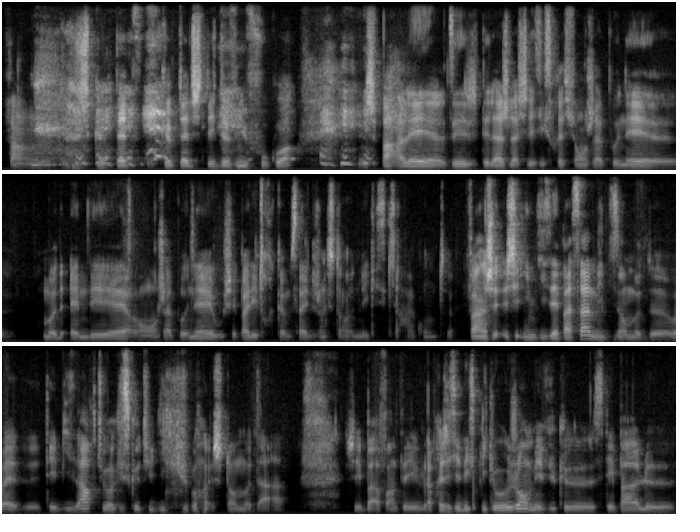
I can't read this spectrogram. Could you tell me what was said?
Enfin, que peut-être que peut-être j'étais devenu fou quoi. Je parlais, tu sais, j'étais là, je lâchais des expressions en japonais mode MDR en japonais ou je sais pas, des trucs comme ça. Et les gens ils étaient en mode, mais qu'est-ce qu'il raconte Enfin, ils me disaient pas ça, mais ils disaient en mode, euh, ouais, t'es bizarre, tu vois, qu'est-ce que tu dis? Tu vois J'étais en mode, ah, je sais pas. Enfin, après, j'essayais d'expliquer aux gens, mais vu que c'était pas le.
